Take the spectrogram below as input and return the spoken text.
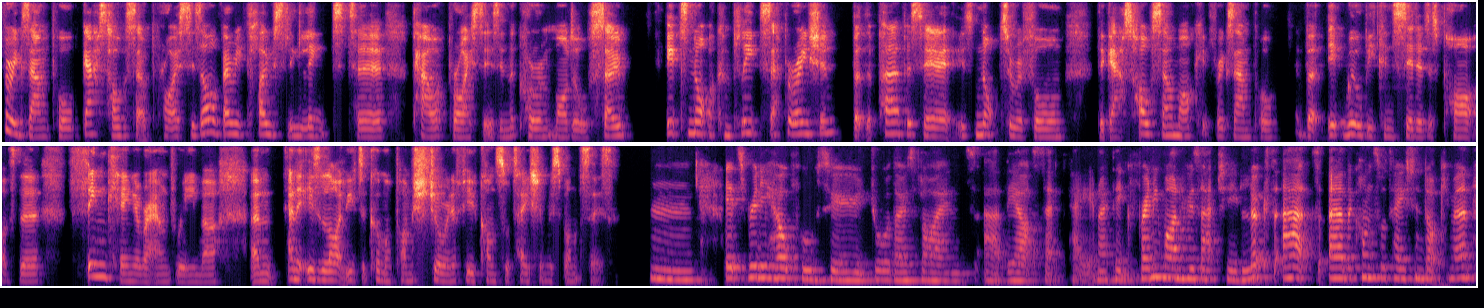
for example, gas wholesale prices are very closely linked to power prices in the current model. So it's not a complete separation, but the purpose here is not to reform the gas wholesale market, for example, but it will be considered as part of the thinking around REMA. Um, and it is likely to come up, I'm sure, in a few consultation responses. Hmm. It's really helpful to draw those lines at the outset, Kate. And I think for anyone who's actually looked at uh, the consultation document,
